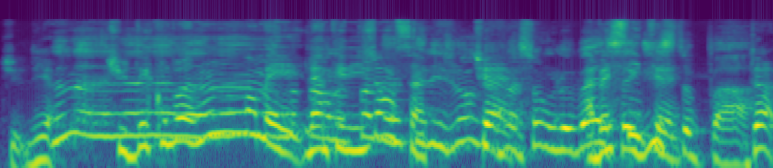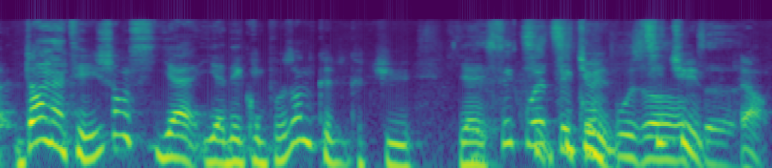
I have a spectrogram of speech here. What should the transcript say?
tu, dire, non, non, tu décomposes... Non, non, non, mais l'intelligence... L'intelligence de façon globale, ah ben, ça n'existe pas. Dans, dans l'intelligence, il y a, y a des composantes que, que tu... C'est quoi si, tes si composantes? tu, Alors,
